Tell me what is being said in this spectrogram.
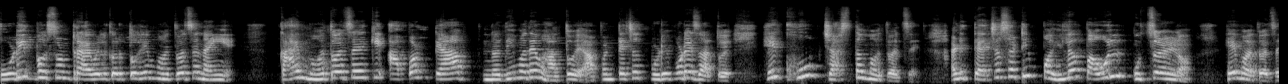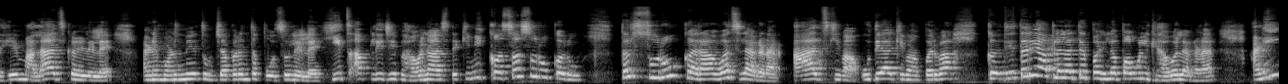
होडीत बसून ट्रॅव्हल करतो हे महत्वाचं नाहीये. काय महत्वाचं आहे की आपण त्या नदीमध्ये वाहतोय आपण त्याच्यात पुढे पुढे जातोय हे खूप जास्त महत्वाचं आहे. आणि त्याच्यासाठी पहिलं पाऊल उचलणं हे महत्वाचं हे मला आज कळलेलं आहे. आणि म्हणून मी तुमच्यापर्यंत पोचवलेलं आहे. हीच आपली जी भावना असते की मी कसं सुरू करू तर सुरू करावंच लागणार. आज किंवा उद्या किंवा परवा कधीतरी आपल्याला ते पहिलं पाऊल घ्यावं लागणार. आणि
